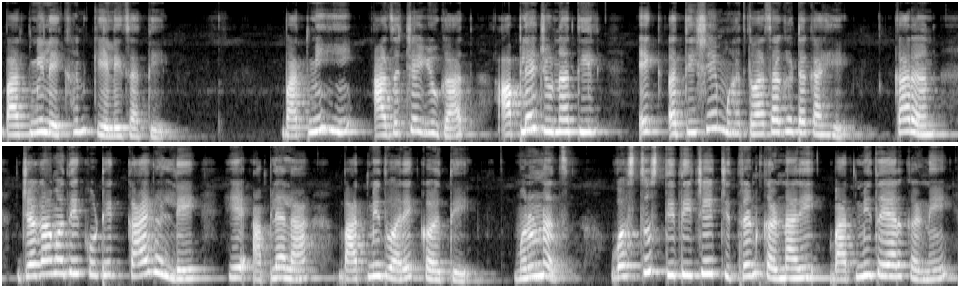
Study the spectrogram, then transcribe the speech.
बातमी लेखन केले जाते. बातमी ही आजच्या युगात आपल्या जीवनातील एक अतिशय महत्त्वाचा घटक आहे. कारण जगामध्ये कुठे काय घडले हे आपल्याला बातमीद्वारे कळते. म्हणूनच वस्तुस्थितीचे चित्रण करणारी बातमी तयार करणे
